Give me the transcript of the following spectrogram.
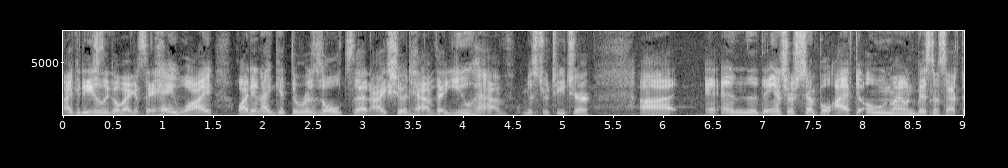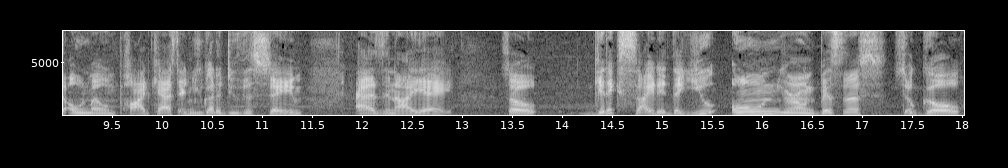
I could easily go back and say, "Hey, why why didn't I get the results that I should have that you have, Mister Teacher?" Uh, and the, answer is simple. I have to own my own business. I have to own my own podcast, and you got to do the same as an IA. So get excited that you own your own business. So go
